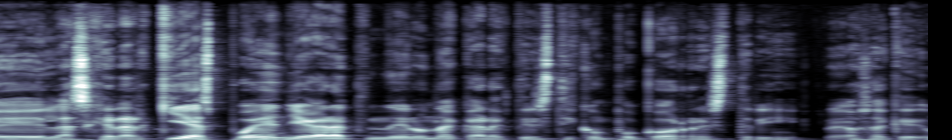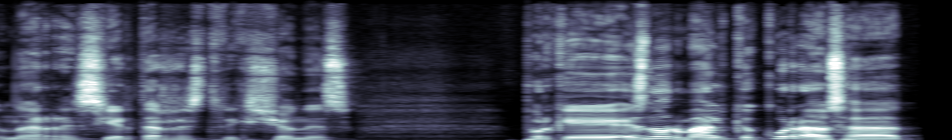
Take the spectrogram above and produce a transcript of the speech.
eh, las jerarquías pueden llegar a tener una característica un poco o sea, que unas ciertas restricciones. Porque es normal que ocurra, o sea,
